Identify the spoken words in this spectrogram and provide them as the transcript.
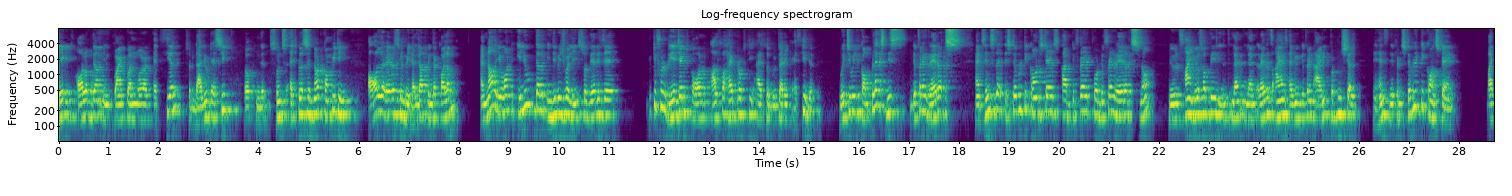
take all of them in 0.1 molar HCl, so dilute acid. So the, since H plus is not competing, all the rare earths will be held up in the column. And now you want to elute them individually. So there is a beautiful reagent called alpha hydroxy isobutyric acid, which will complex these different rare earths. And since the stability constants are different for different rare earths, no, you will find because of the rare earth ions having different ionic potential, hence different stability constant, by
